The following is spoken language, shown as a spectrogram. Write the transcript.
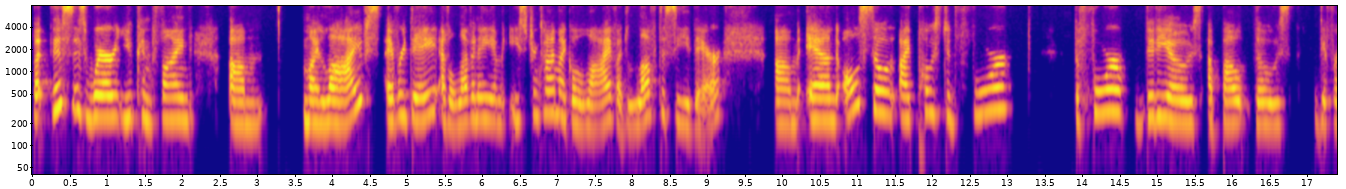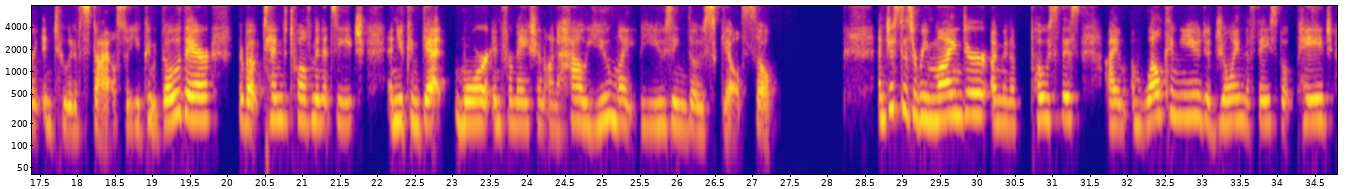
But this is where you can find um, my lives every day at 11 a.m. Eastern time. I go live. I'd love to see you there. Um, and also I posted four, the four videos about those different intuitive styles. So you can go there, they're about 10 to 12 minutes each, and you can get more information on how you might be using those skills. So, and just as a reminder, I'm going to post this. I'm, I'm welcome you to join the Facebook page.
